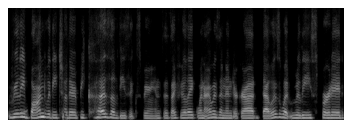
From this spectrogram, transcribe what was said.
really bond with each other because of these experiences. I feel like when I was an undergrad, that was what really spurred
